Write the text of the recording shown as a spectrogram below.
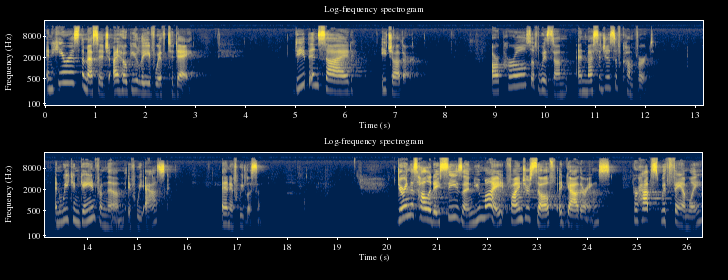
And here is the message I hope you leave with today. Deep inside each other are pearls of wisdom and messages of comfort, and we can gain from them if we ask and if we listen. During this holiday season, you might find yourself at gatherings, perhaps with family,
